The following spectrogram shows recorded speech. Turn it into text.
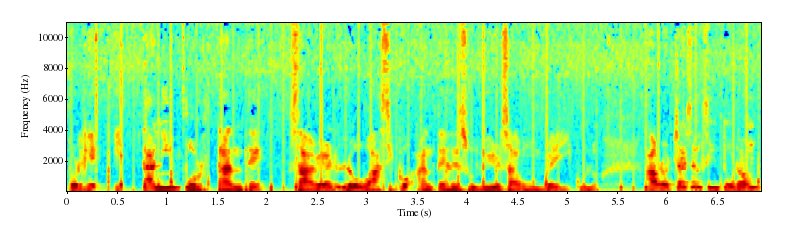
porque es tan importante saber lo básico antes de subirse a un vehículo. Abrocharse el cinturón,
